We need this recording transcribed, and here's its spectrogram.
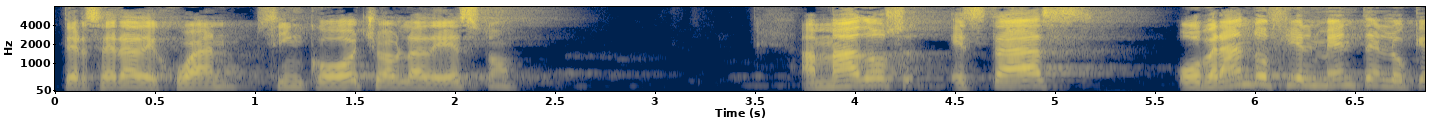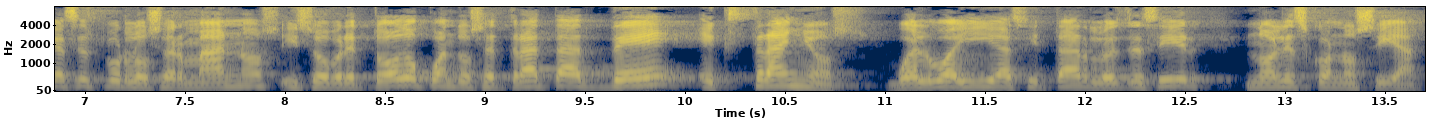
Tercera de Juan 5.8 habla de esto. Amados, estás obrando fielmente en lo que haces por los hermanos y sobre todo cuando se trata de extraños. Vuelvo ahí a citarlo, es decir, no les conocía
